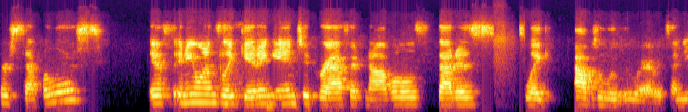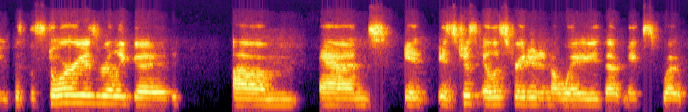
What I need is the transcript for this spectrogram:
Persepolis if anyone's like getting into graphic novels, that is like absolutely where I would send you because the story is really good. Um, and it is just illustrated in a way that makes what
